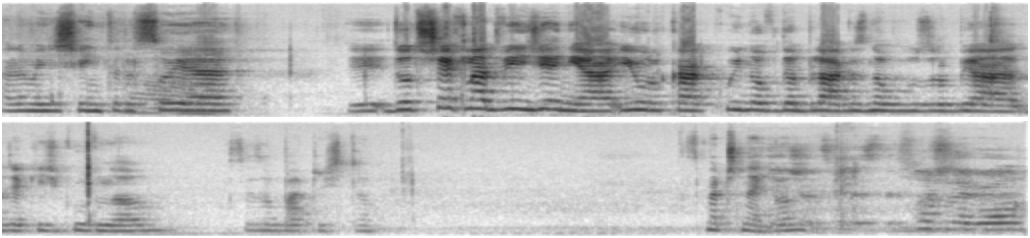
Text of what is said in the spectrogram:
Ale mnie dzisiaj interesuje. y, Do trzech lat więzienia Julka, Queen of the Black, znowu zrobiła jakieś gówno. Chcę zobaczyć to. Smacznego. Smacznego.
